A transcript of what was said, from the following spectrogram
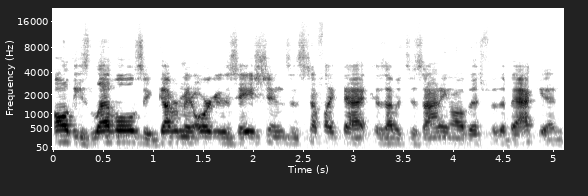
all these levels and government organizations and stuff like that because I was designing all this for the back end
